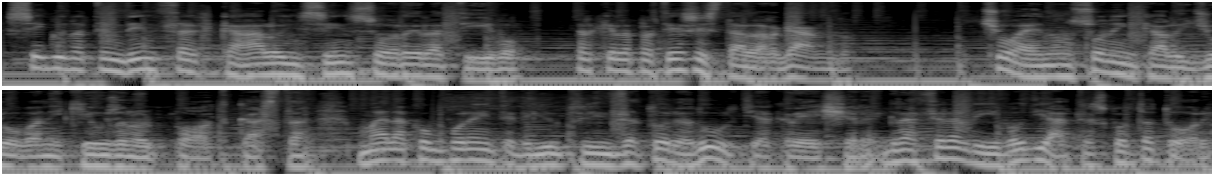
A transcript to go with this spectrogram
segue una tendenza al calo in senso relativo, perché la platea si sta allargando. Cioè non sono in calo i giovani che usano il podcast, ma è la componente degli utilizzatori adulti a crescere grazie all'arrivo di altri ascoltatori.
